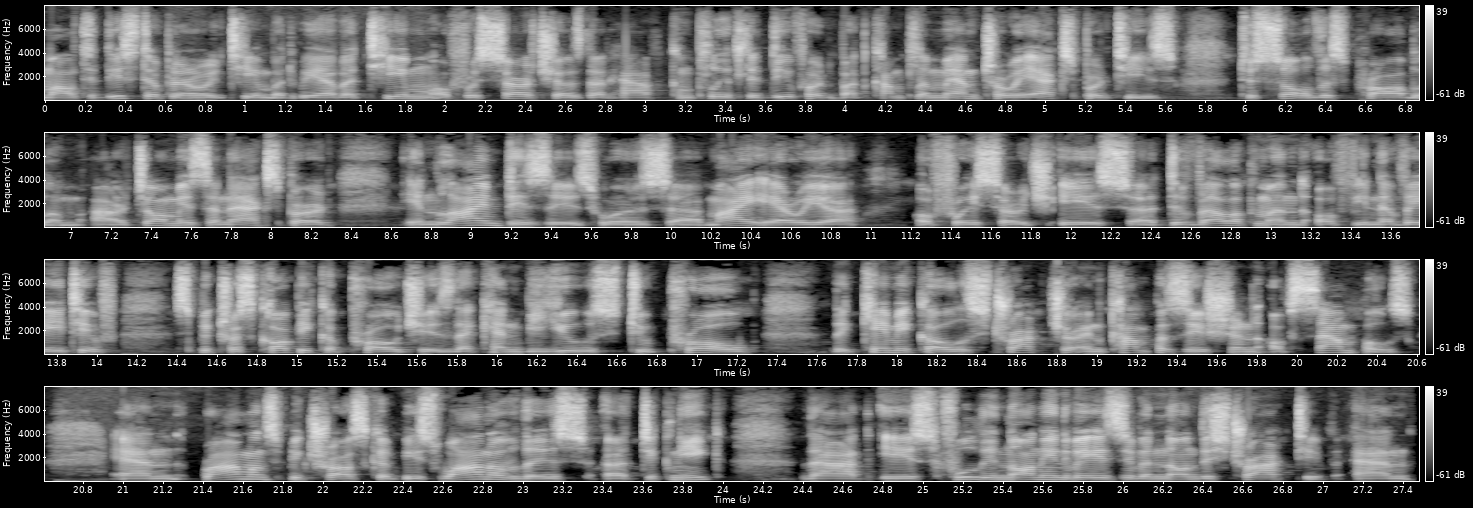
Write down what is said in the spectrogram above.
multidisciplinary team, but we have a team of researchers that have completely different but complementary expertise to solve this problem. Artem is an expert in Lyme disease, whereas uh, my area of research is uh, development of innovative spectroscopic approaches that can be used to probe the chemical structure and composition of samples. And Raman spectroscopy is one of these uh, technique that is fully non-invasive and non-destructive. And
